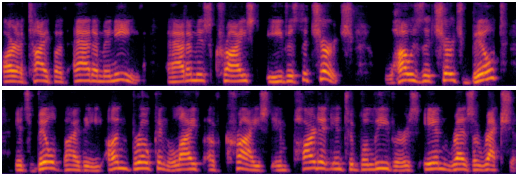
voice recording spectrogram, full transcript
are a type of Adam and Eve. Adam is Christ, Eve is the church. How is the church built? It's built by the unbroken life of Christ imparted into believers in resurrection.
